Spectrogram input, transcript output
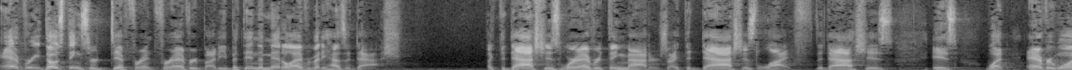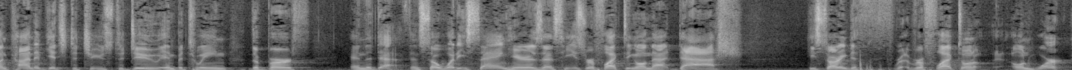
every, those things are different for everybody, but in the middle, everybody has a dash. Like the dash is where everything matters, right? The dash is life. The dash is, is what everyone kind of gets to choose to do in between the birth and the death. And so what he's saying here is as he's reflecting on that dash, he's starting to th- reflect on, on work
